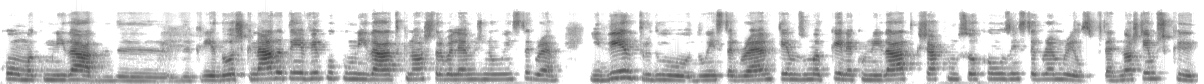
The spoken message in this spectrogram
com uma comunidade de, de, criadores que nada tem a ver com a comunidade que nós trabalhamos no Instagram. E dentro do, do Instagram temos uma pequena comunidade que já começou com os Instagram Reels. Portanto, nós temos que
